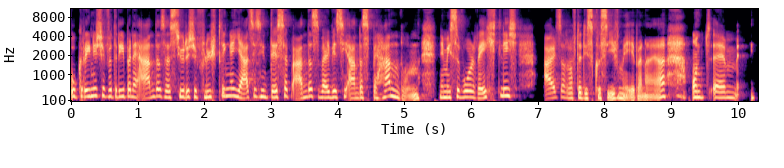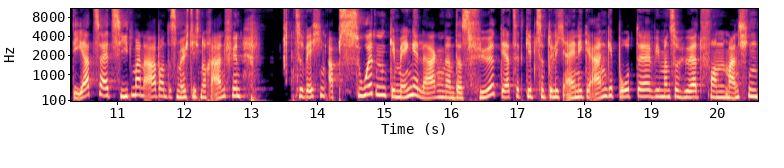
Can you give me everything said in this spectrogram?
ukrainische Vertriebene anders als syrische Flüchtlinge? Ja, sie sind deshalb anders, weil wir sie anders behandeln, nämlich sowohl rechtlich als auch auf der diskursiven Ebene. Ja. Und ähm, derzeit sieht man aber, und das möchte ich noch anführen, zu welchen absurden Gemengelagen dann das führt. Derzeit gibt es natürlich einige Angebote, wie man so hört, von manchen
